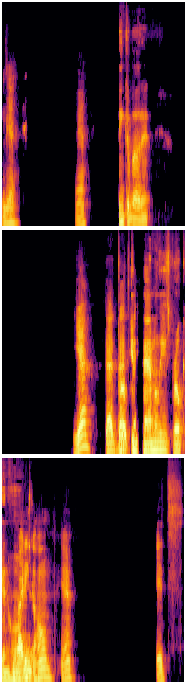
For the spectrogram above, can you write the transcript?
Yeah. Yeah. Think about it. Yeah. That broken families, broken homes. Dividing the home. Yeah. It's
